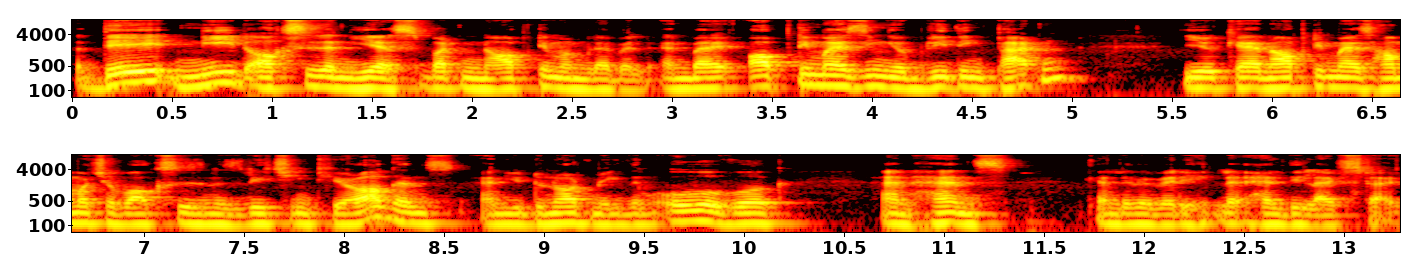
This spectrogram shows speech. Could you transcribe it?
They need oxygen yes but in optimum level. And by optimizing your breathing pattern you can optimize how much of oxygen is reaching to your organs and you do not make them overwork and hence can live a very healthy lifestyle.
